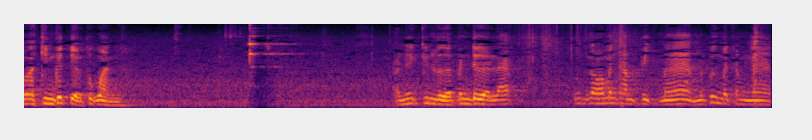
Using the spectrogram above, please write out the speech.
เราว่ากินก๋วยเตี๋ยวทุกวัน อันนี้กินเหลือเป็นเดือนแล้วลูกน้องมันทำปิดมา มันเพิ่งมาทำงาน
